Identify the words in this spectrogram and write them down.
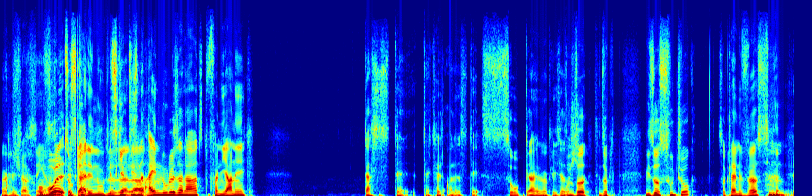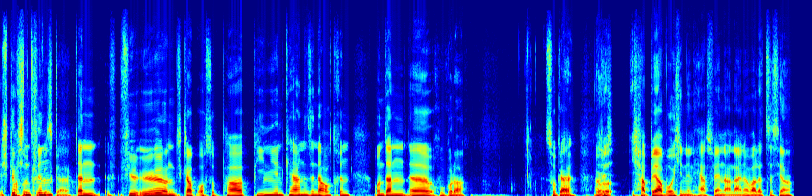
Wirklich. es Obwohl, gibt so es, geile gibt, es gibt diesen einen Nudelsalat von Yannick. Das ist, der, der killt alles. Der ist so geil, wirklich. Da sind ich- so, sind so, wie so Sucuk, so kleine Würstchenstückchen drin. ist geil. Dann viel Öl und ich glaube auch so ein paar Pinienkerne sind da auch drin. Und dann äh, Rucola. So geil. Also, Wirklich. ich habe ja, wo ich in den Herbstferien alleine war letztes Jahr,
